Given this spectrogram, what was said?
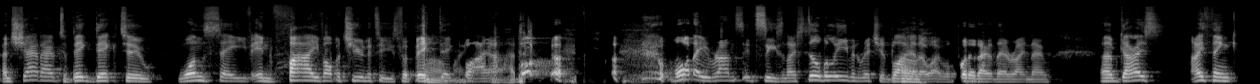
And shout out to Big Dick, too. One save in five opportunities for Big Oh Dick Bleier. What a rancid season. I still believe in Richard Bleier, Oh. though. I will put it out there right now. Um, guys, I think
